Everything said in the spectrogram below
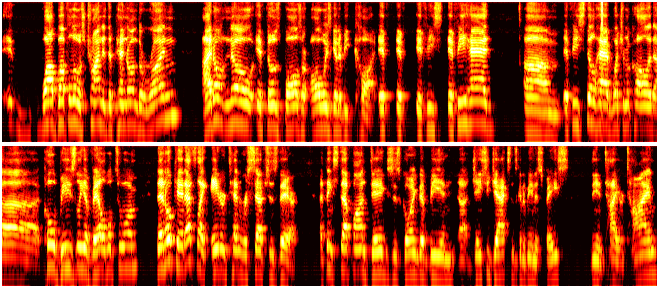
it, while Buffalo is trying to depend on the run, I don't know if those balls are always going to be caught. If if if he's if he had um if he still had what you call it uh Cole Beasley available to him, then okay, that's like eight or ten receptions there. I think Stefon Diggs is going to be in uh, J.C. Jackson's going to be in his face the entire time,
